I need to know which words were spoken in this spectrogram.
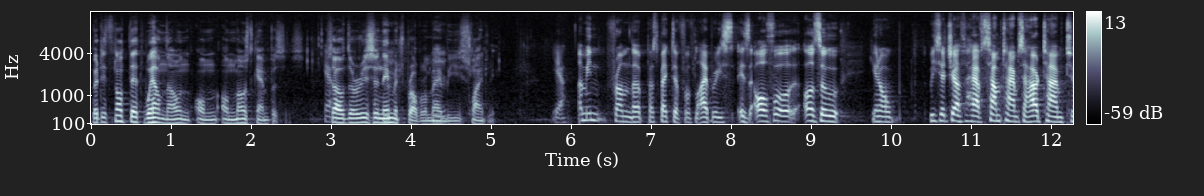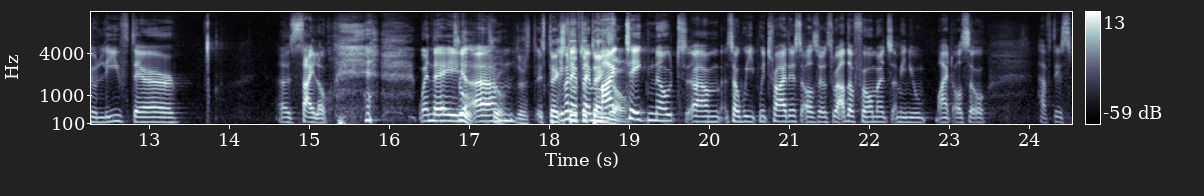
but it's not that well known on, on most campuses. Yeah. So there is an image problem, maybe mm. slightly. Yeah, I mean, from the perspective of libraries, is also, also, you know, researchers have sometimes a hard time to leave their uh, silo. when they true, um, true. even if they tango. might take note. Um, so we we try this also through other formats. I mean, you might also have these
